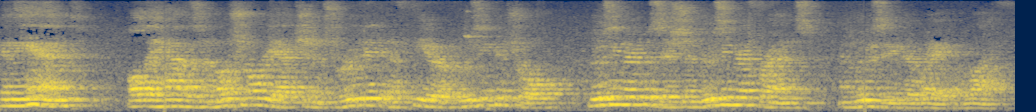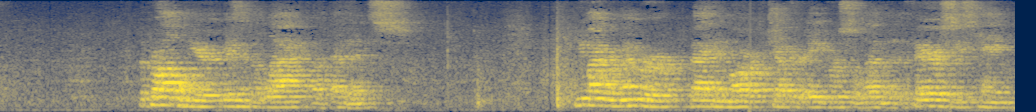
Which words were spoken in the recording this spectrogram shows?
In the end, all they have is an emotional reaction that's rooted in a fear of losing control, losing their position, losing their friends, and losing their way of life. The problem here isn't the lack of evidence. You might remember back in Mark chapter 8, verse 11, that the Pharisees came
